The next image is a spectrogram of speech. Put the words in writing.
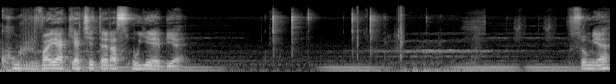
Kurwa, jak ja cię teraz ujebię. Sumie...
